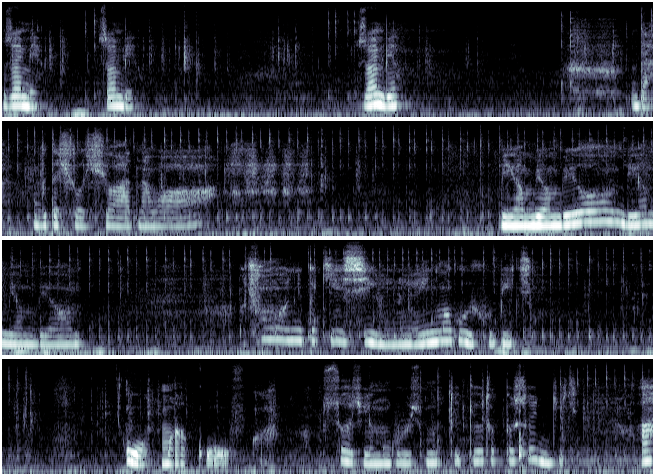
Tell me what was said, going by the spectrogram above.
Зомби, зомби. Зомби. Да, вытащил еще одного. Бьем, бьем, бьем, бьем, бьем, бьем. Почему они такие сильные? Я не могу их убить. О, морковка. Кстати, я могу смотреть, ее так посадить. А,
